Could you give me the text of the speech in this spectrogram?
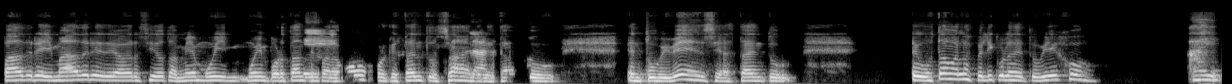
padre y madre debe haber sido también muy, muy importante para vos, porque está en tu sangre, está en tu, en tu vivencia, está en tu. ¿Te gustaban las películas de tu viejo? Ay,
